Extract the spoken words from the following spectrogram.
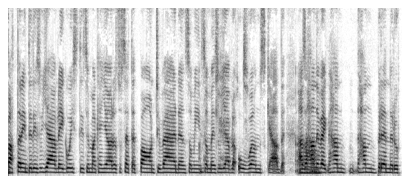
fattar inte det är så jävla egoistiskt hur man kan göra så sätta ett barn till världen som, är- som är så jävla oönskad. Alltså han är verkligen, han, han bränner upp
